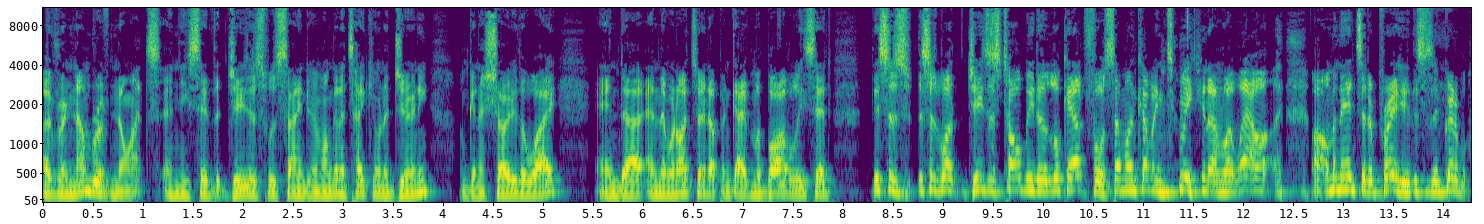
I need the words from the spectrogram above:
over a number of nights, and he said that Jesus was saying to him, "I'm going to take you on a journey. I'm going to show you the way." And uh, and then when I turned up and gave him a Bible, he said, "This is this is what Jesus told me to look out for. Someone coming to me." You know, I'm like, "Wow, I'm an answer to prayer here. This is incredible."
